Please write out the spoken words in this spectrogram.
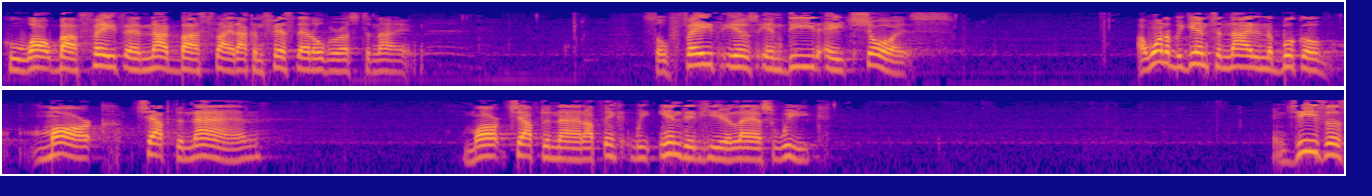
who walk by faith and not by sight. I confess that over us tonight. So faith is indeed a choice. I want to begin tonight in the book of Mark chapter 9. Mark chapter 9. I think we ended here last week. And Jesus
